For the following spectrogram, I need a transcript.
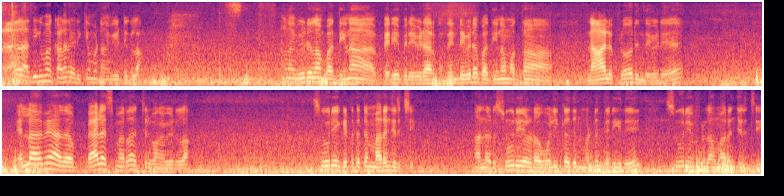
வேறு அதிகமாக கலர் அடிக்க மாட்டாங்க வீட்டுக்கெலாம் ஆனால் வீடெல்லாம் பார்த்தீங்கன்னா பெரிய பெரிய வீடாக இருக்கும். இந்த வீடை பார்த்தீங்கன்னா மொத்தம் நாலு ஃப்ளோர் இந்த வீடு. எல்லாமே அதை பேலஸ் மாதிரி தான் வச்சுருப்பாங்க வீடெல்லாம். சூரியன் கிட்டத்தட்ட மறைஞ்சிருச்சு. அந்த சூரியனோட ஒளிக்கதிர் மட்டும் தெரியுது. சூரியன் ஃபுல்லாக மறைஞ்சிருச்சு.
